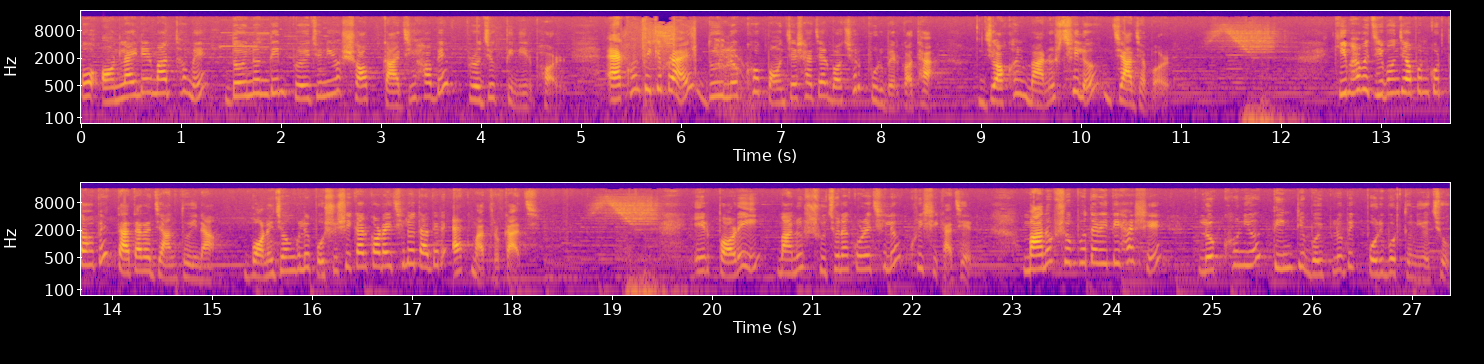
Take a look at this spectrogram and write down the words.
ও অনলাইনের মাধ্যমে দৈনন্দিন প্রয়োজনীয় সব কাজই হবে প্রযুক্তি নির্ভর এখন থেকে প্রায় দুই লক্ষ পঞ্চাশ হাজার বছর পূর্বের কথা, যখন মানুষ ছিল যাযাবর। কীভাবে জীবনযাপন করতে হবে তা তারা জানতই না। বনে জঙ্গলে পশু শিকার করাই ছিল তাদের একমাত্র কাজ। এরপরেই মানুষ সূচনা করেছিল কৃষিকাজের। মানব সভ্যতার ইতিহাসে লক্ষণীয় তিনটি বৈপ্লবিক পরিবর্তনীয় যুগ।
